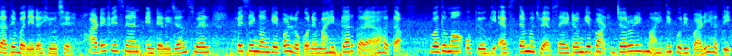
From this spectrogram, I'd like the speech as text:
સાથે બની રહ્યું છે. આર્ટિફિશિયલ ઇન્ટેલિજન્સ વેલ ફિશિંગ અંગે પણ લોકોને માહિતગાર કરાયા હતા. વધુમાં ઉપયોગી એપ્સ તેમજ વેબસાઇટ અંગે પણ જરૂરી માહિતી પૂરી પાડી હતી.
